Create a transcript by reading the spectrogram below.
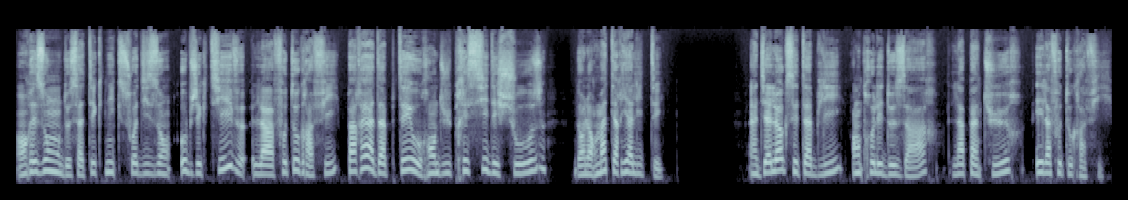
En raison de sa technique soi-disant objective, la photographie paraît adaptée au rendu précis des choses dans leur matérialité. Un dialogue s'établit entre les deux arts, la peinture et la photographie.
